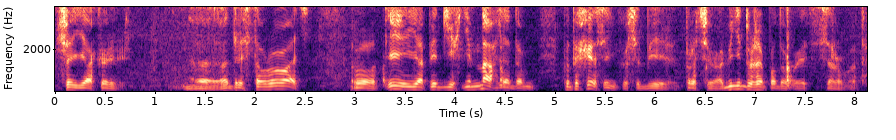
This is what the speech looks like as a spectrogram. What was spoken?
цей якорь е, відреставрувати. От, і я під їхнім наглядом потихесенько собі працював. Мені дуже подобається ця робота.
